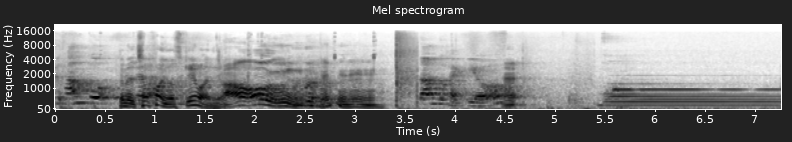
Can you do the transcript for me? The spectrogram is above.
그 다음 거 근데 첫 판 연습 게임 아니에요? 아, 어, 음, 음, 음. 다음 거 갈게요 네. 어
